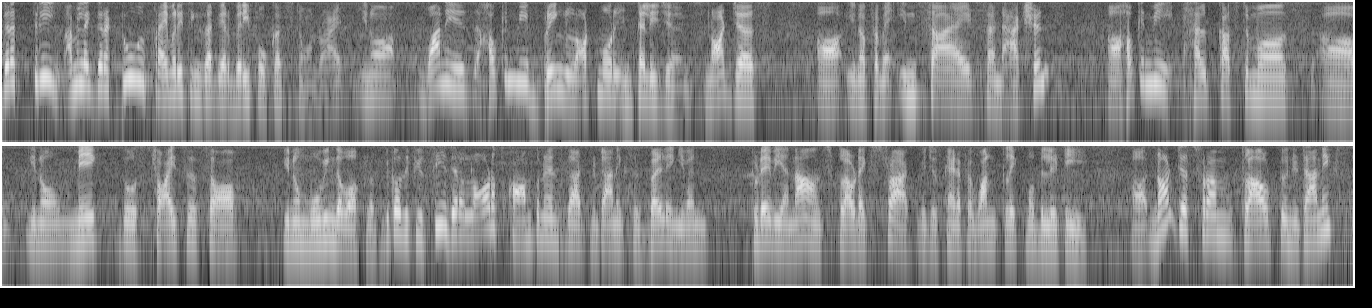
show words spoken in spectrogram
there are three, I mean like there are two primary things that we are very focused on, right? You know, one is how can we bring a lot more intelligence, not just, uh, you know, from insights and actions. Uh, how can we help customers, uh, you know, make those choices of, you know, moving the workloads? Because if you see, there are a lot of components that Nutanix is building. Even today we announced Cloud Extract, which is kind of a one-click mobility uh, not just from cloud to Nutanix,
